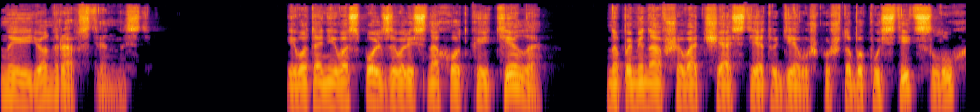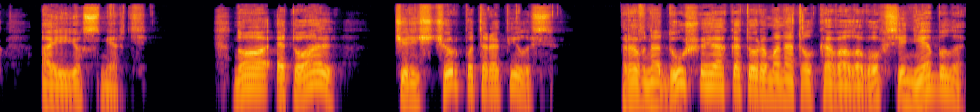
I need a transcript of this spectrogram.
на ее нравственность. И вот они воспользовались находкой тела, напоминавшего отчасти эту девушку, чтобы пустить слух о ее смерти. Но Этуаль чересчур поторопилась. Равнодушия, о котором она толковала, вовсе не было.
